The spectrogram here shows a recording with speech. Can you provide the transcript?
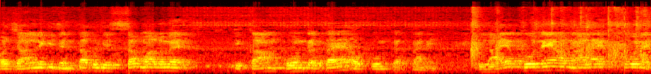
और जानने की जनता को ये सब मालूम है कि काम कौन करता है और कौन करता नहीं। लायक कौन है और नालायक कौन है?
